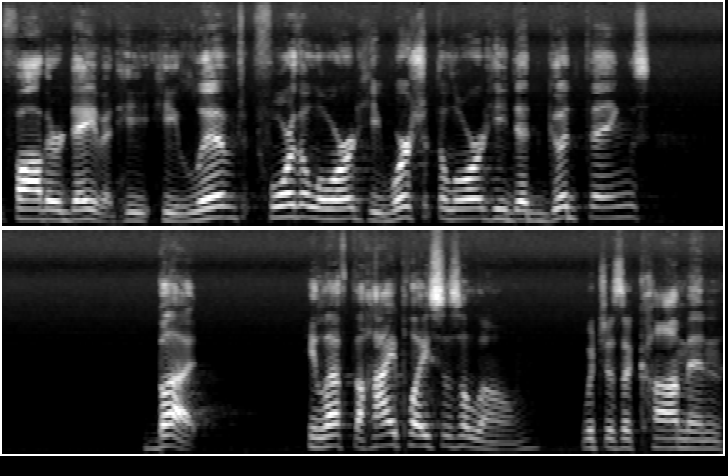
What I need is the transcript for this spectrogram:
father David. He, he lived for the Lord, he worshiped the Lord, he did good things, but he left the high places alone, which is a common,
